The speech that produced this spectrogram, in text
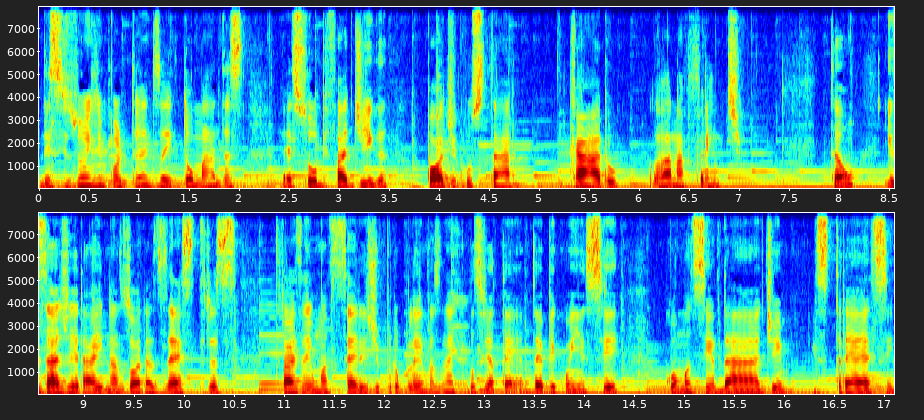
Decisões importantes aí tomadas é, sob fadiga pode custar caro lá na frente. Então, exagerar aí nas horas extras traz aí uma série de problemas, né, que você até deve conhecer, como ansiedade, estresse,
